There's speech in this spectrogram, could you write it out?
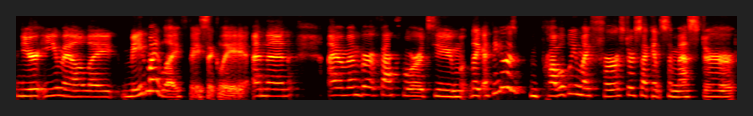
your email like made my life basically. And then I remember fast forward to like I think it was probably my first or second semester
